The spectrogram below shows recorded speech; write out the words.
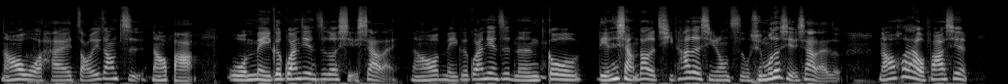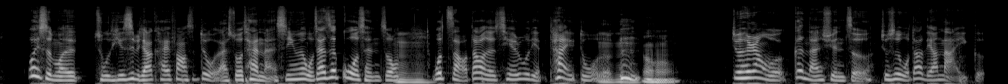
然后我还找了一张纸，然后把我每个关键字都写下来，然后每个关键字能够联想到的其他的形容词，我全部都写下来了。然后后来我发现，为什么主题是比较开放，是对我来说太难，是因为我在这过程中，嗯嗯我找到的切入点太多了，嗯，嗯，嗯，就会让我更难选择，就是我到底要哪一个。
